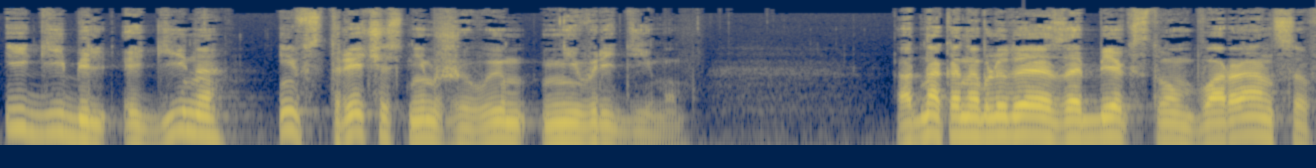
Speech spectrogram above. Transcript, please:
и гибель Эгина, и встреча с ним живым невредимым. Однако, наблюдая за бегством варанцев,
